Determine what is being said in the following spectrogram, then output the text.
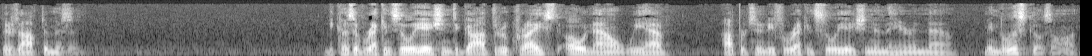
there's optimism. Because of reconciliation to God through Christ, oh, now we have opportunity for reconciliation in the here and now. I mean, the list goes on.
